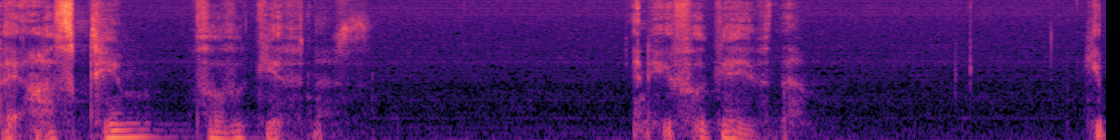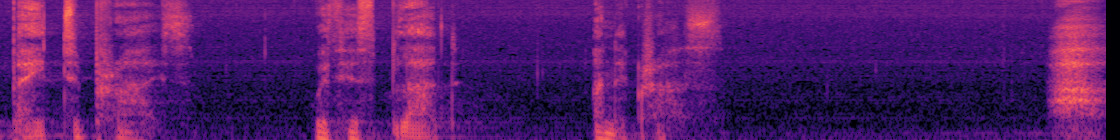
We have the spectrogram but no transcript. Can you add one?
They asked him for forgiveness, and he forgave them. He paid the price with his blood on the cross.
